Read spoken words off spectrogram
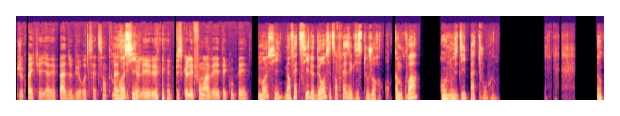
je croyais qu'il n'y avait pas de bureau de 713 Moi aussi. Puisque, les, puisque les fonds avaient été coupés. moi aussi, mais en fait, si, le bureau 713 existe toujours. Comme quoi, on nous dit pas tout. hein. Donc,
